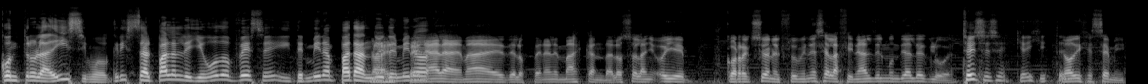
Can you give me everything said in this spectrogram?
controladísimo. Crystal Palace le llegó dos veces y termina empatando No, y el termina. penal, además, es de los penales más escandalosos del año. Oye, corrección, el Fluminense a la final del Mundial de Clubes. Sí, sí, sí. ¿Qué dijiste? No dije semi.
